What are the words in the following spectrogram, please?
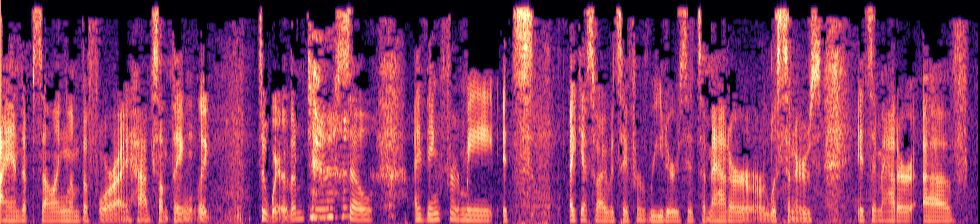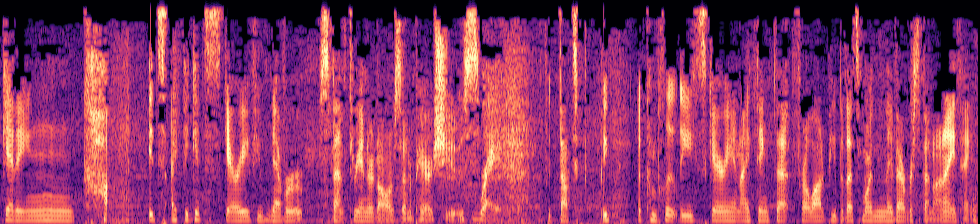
I end up selling them before I have something like to wear them to. so I think for me, it's I guess what I would say for readers, it's a matter or listeners, it's a matter of getting. Co- it's I think it's scary if you've never spent three hundred dollars on a pair of shoes Right. that's a, a completely scary and I think that for a lot of people that's more than they've ever spent on anything.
